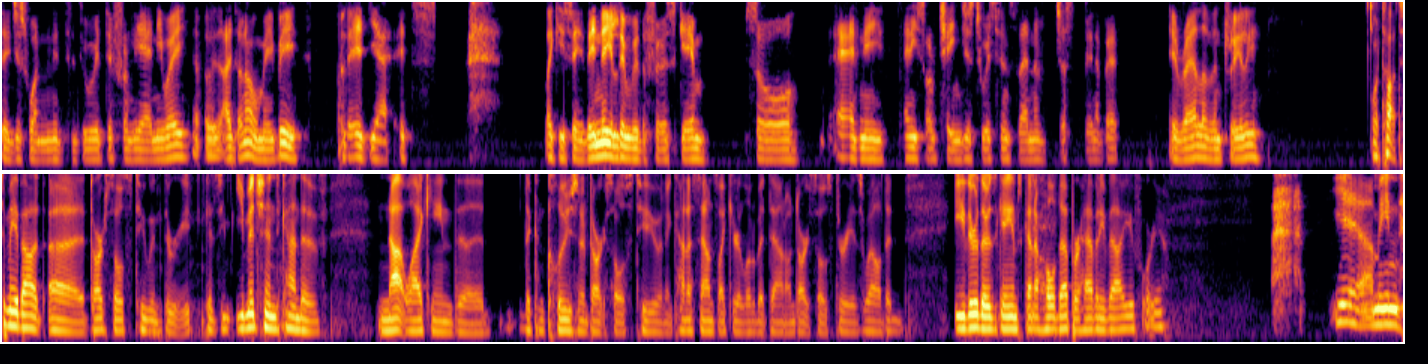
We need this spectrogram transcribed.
they just wanted to do it differently anyway. I don't know, maybe, but it yeah, it's like you say, they nailed it with the first game. So any any sort of changes to it since then have just been a bit irrelevant, really. Well, talk to me about uh, Dark Souls two and three because you, you mentioned kind of not liking the the conclusion of Dark Souls two, and it kind of sounds like you're a little bit down on Dark Souls three as well. Did either of those games kind of hold up or have any value for you? Yeah, I mean,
